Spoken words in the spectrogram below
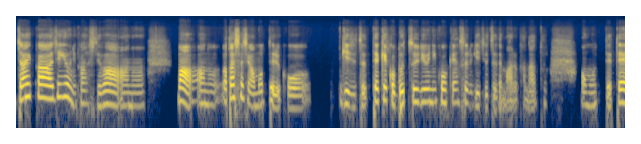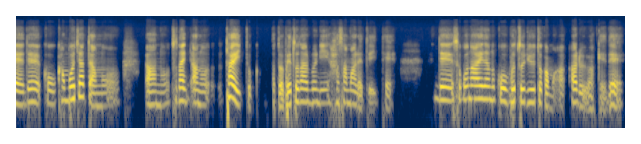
JICA 事業に関しては、あの、まあ、あの、私たちが持ってる、こう、技術って結構物流に貢献する技術でもあるかなと思ってて、で、こう、カンボジアってあの、あの、隣、あの、タイとか、あとベトナムに挟まれていて、で、そこの間のこう物流とかもああるわけで、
